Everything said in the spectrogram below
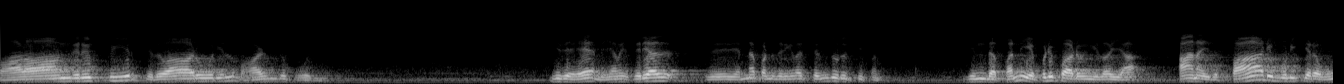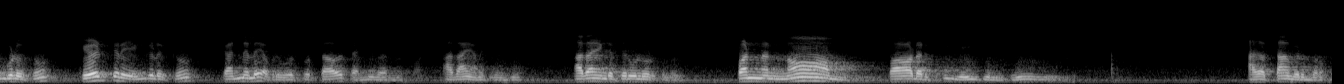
வாழாங்கிருப்பீர் திருவாரூரில் வாழ்ந்து போறீர் இது எனக்கு தெரியாது. இது என்ன பண்ணு தெரியுங்களா? செந்துருத்தி பண் இந்த பண்ணு எப்படி பாடுவீங்களோ யா? ஆனா இது பாடி முடிக்கிற உங்களுக்கும் கேட்கிற எங்களுக்கும் கண்ணுல அப்படி ஒரு சொட்டாவது தண்ணி வரணும் அதான் எனக்கு வேண்டியது. அதான் எங்க திருவள்ளுவர் சொன்னது. பண்ண நாம் பாடற்கு எய்கின்றி அதைத்தான் விரும்புறோம்.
